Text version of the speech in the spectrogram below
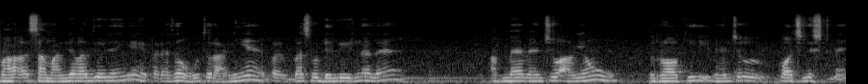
वहाँ सामान्यवादी हो जाएँगे, पर ऐसा हो तो रहा नहीं है, पर बस वो डिल्यूजनल है। अब मैं बेंचो आ गया हूँ रॉ की बेंचो वॉच लिस्ट में,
